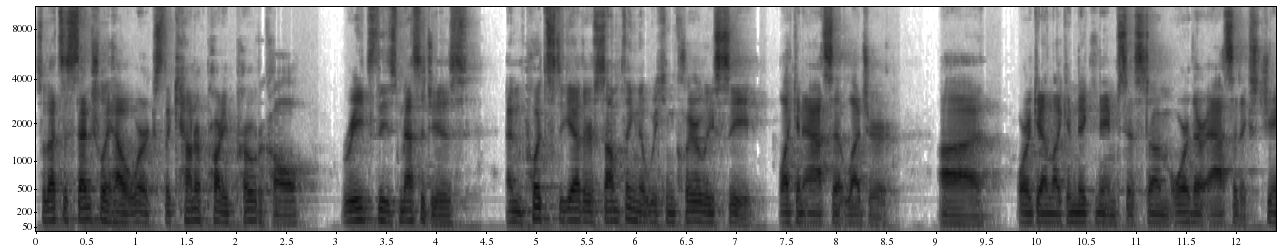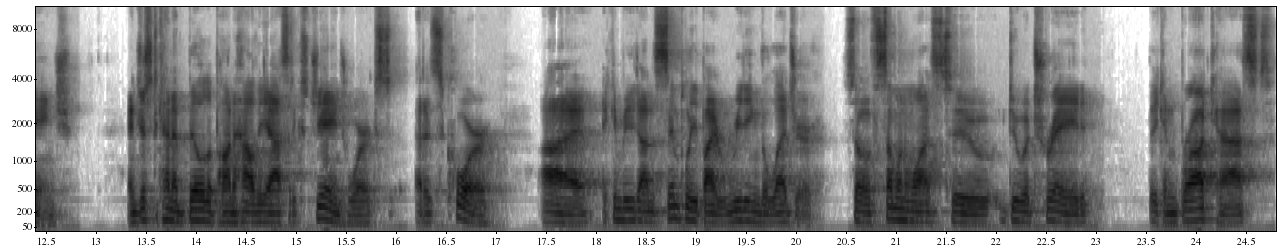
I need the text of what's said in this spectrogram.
So that's essentially how it works. The counterparty protocol reads these messages and puts together something that we can clearly see, like an asset ledger, uh, or again, like a nickname system or their asset exchange. And just to kind of build upon how the asset exchange works at its core, uh, it can be done simply by reading the ledger. So if someone wants to do a trade, they can broadcast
